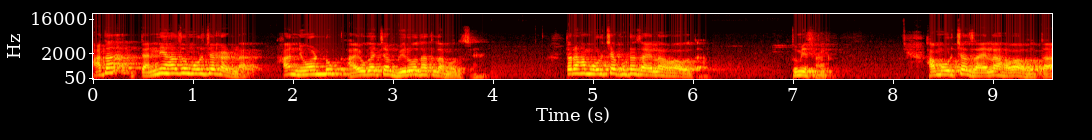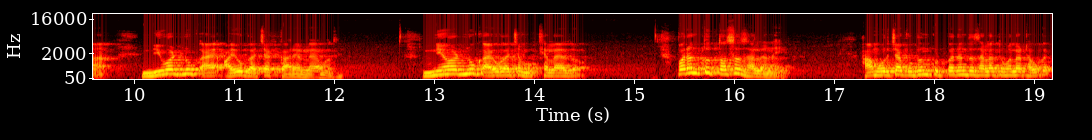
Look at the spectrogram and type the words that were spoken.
आता त्यांनी हा जो मोर्चा काढला हा निवडणूक आयोगाच्या विरोधातला मोर्चा आहे. तर हा मोर्चा कुठं जायला हवा होता? तुम्ही सांगा. हा मोर्चा जायला हवा होता निवडणूक आय आयोगाच्या कार्यालयामध्ये. निवडणूक आयोगाच्या मुख्यालयाजवळ. परंतु तसं झालं नाही. हा मोर्चा कुठून कुठपर्यंत झाला तुम्हाला ठाऊक आहे?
